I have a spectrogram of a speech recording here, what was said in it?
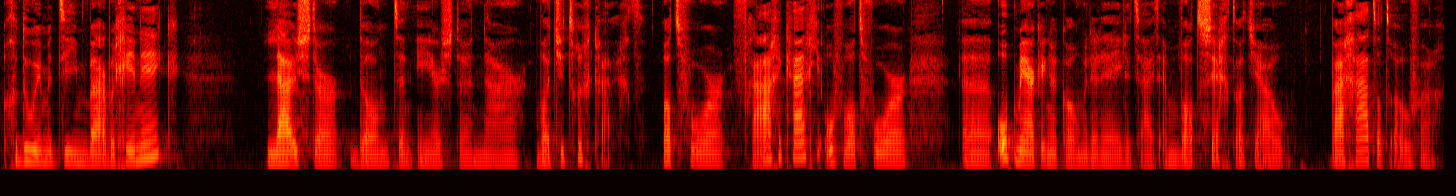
gedoe in mijn team, waar begin ik? Luister dan ten eerste naar wat je terugkrijgt. Wat voor vragen krijg je of wat voor uh, opmerkingen komen er de hele tijd? En wat zegt dat jou? Waar gaat dat over?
